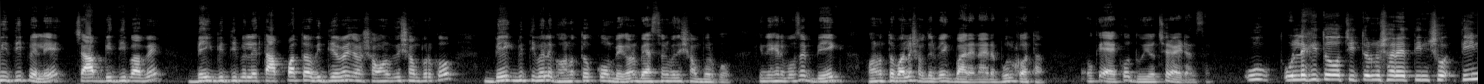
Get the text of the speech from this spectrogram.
বৃদ্ধি পেলে চাপ বৃদ্ধি পাবে বেগ বৃদ্ধি পেলে তাপমাত্রা বৃদ্ধি হবে, যেমন সমানুপাতিক সম্পর্ক, বেগ বৃদ্ধি পেলে ঘনত্ব কমবে, কারণ ব্যস্তানুপাতিক সম্পর্ক। কিন্তু এখানে বলছে বেগ, ঘনত্ব বাড়লে শব্দের বেগ বাড়ে না, এটা ভুল কথা। ওকে, এক ও দুই হচ্ছে রাইট আনসার উল্লেখিত চিত্র অনুসারে তিনশো তিন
